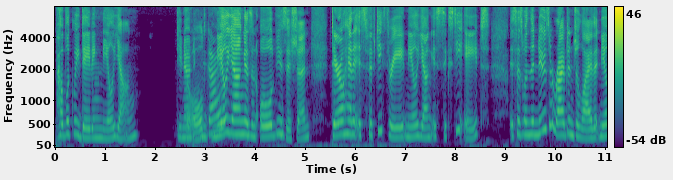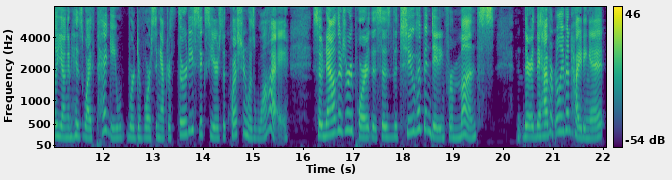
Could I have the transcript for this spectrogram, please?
publicly dating Neil Young. Do you know The old guy? Neil Young is an old musician. Daryl Hannah is 53. Neil Young is 68. It says when the news arrived in July that Neil Young and his wife Peggy were divorcing after 36 years, the question was why. So now there's a report that says the two have been dating for months. They they haven't really been hiding it.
